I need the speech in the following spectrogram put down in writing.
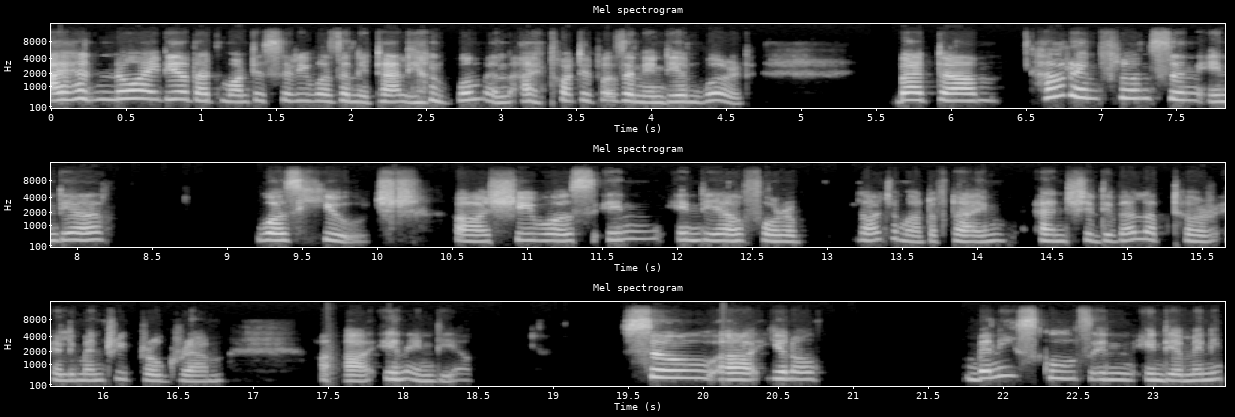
I had no idea that Montessori was an Italian woman. I thought it was an Indian word. But um, her influence in India was huge. Uh, she was in India for a large amount of time and she developed her elementary program uh, in India. So, uh, you know, many schools in India, many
